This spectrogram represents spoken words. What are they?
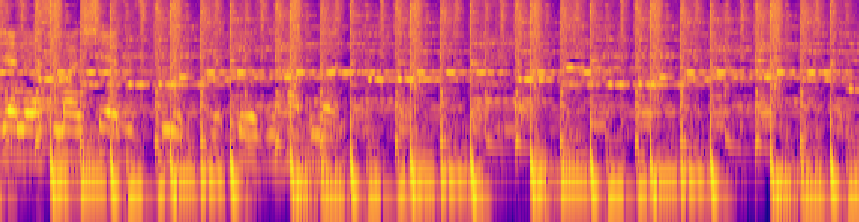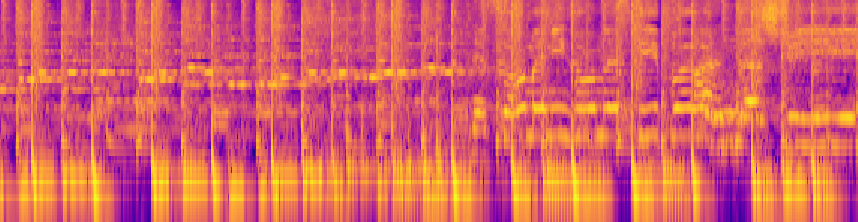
generous man shares his food with those who have none. There's so many homeless people on the street.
